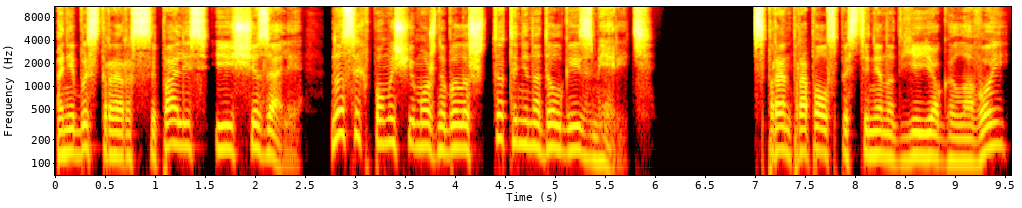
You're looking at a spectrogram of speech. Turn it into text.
Они быстро рассыпались и исчезали, но с их помощью можно было что-то ненадолго измерить. Спрен прополз по стене над ее головой,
